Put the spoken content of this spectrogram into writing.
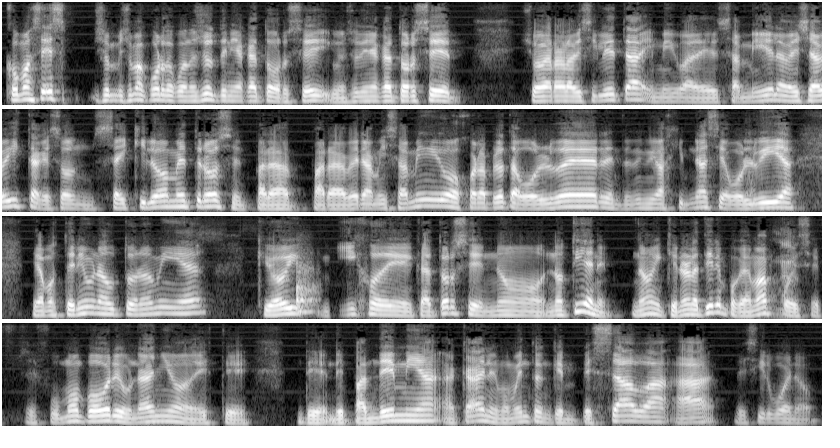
¿Cómo haces? Yo, yo me acuerdo cuando yo tenía 14, y cuando yo tenía 14 yo agarraba la bicicleta y me iba de San Miguel a Bellavista, que son 6 kilómetros, eh, para, para ver a mis amigos, jugar la pelota, volver, entendí, me iba a gimnasia, volvía. Digamos, tenía una autonomía que hoy mi hijo de 14 no, no tiene, ¿no? Y que no la tiene porque además pues se, fumó pobre un año este, de, de, pandemia acá en el momento en que empezaba a decir, bueno,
